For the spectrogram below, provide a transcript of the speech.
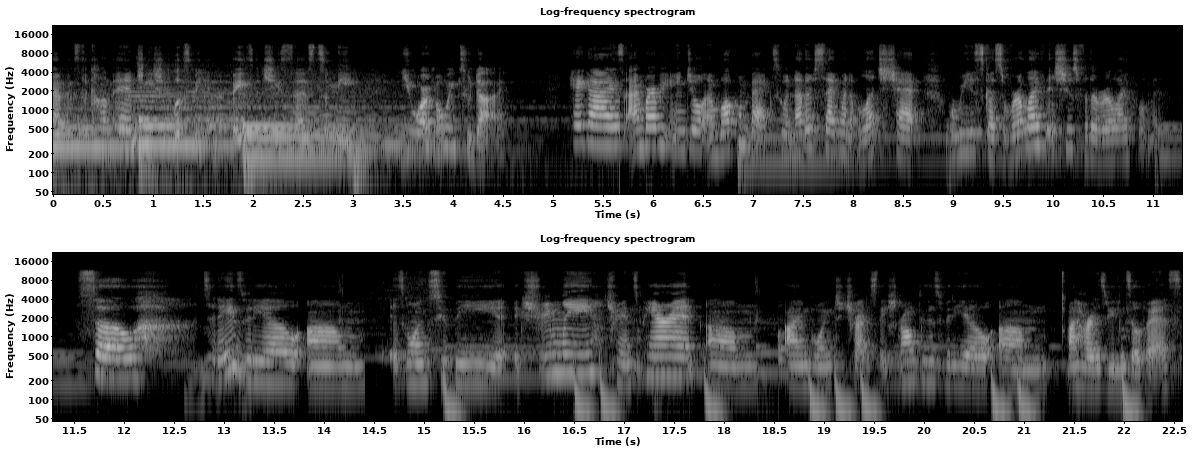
happens to come in. She, she looks me in the face and she says to me, you are going to die. Hey guys, I'm Barbie Angel and welcome back to another segment of Let's Chat where we discuss real life issues for the real life woman. So today's video um, is going to be extremely transparent. Um, I'm going to try to stay strong through this video. Um, my heart is beating so fast.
